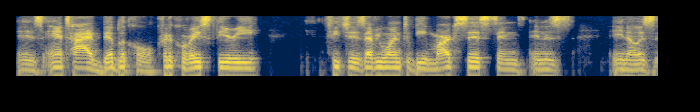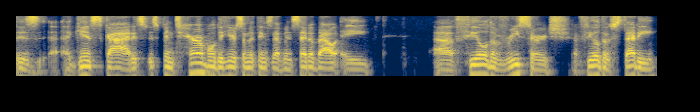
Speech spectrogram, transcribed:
is anti-biblical. Critical race theory teaches everyone to be Marxists and and is you know is is against God. It's it's been terrible to hear some of the things that have been said about a, a field of research, a field of study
